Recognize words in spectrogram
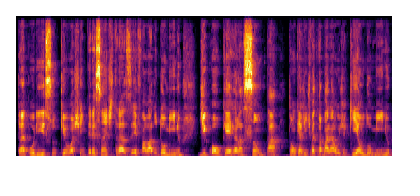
Então, é por isso que eu achei interessante trazer, falar do domínio de qualquer relação, tá? Então, o que a gente vai trabalhar hoje aqui é o domínio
